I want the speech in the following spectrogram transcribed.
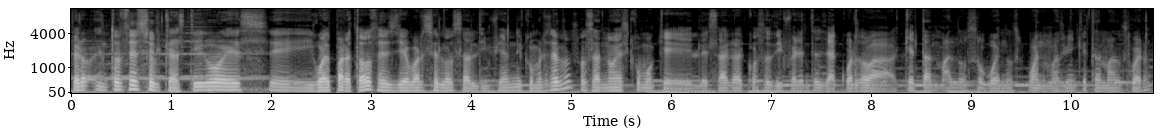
Pero entonces el castigo es eh, igual para todos, es llevárselos al infierno y comérselos, o sea, no es como que les haga cosas diferentes de acuerdo a qué tan malos o buenos, bueno, más bien qué tan malos fueron.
